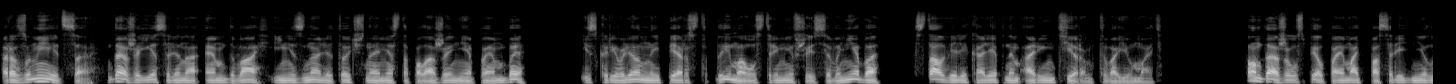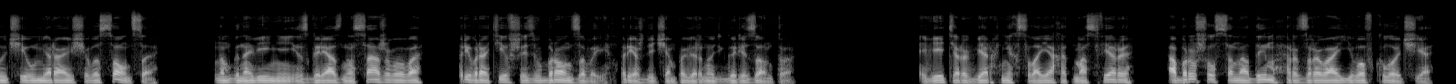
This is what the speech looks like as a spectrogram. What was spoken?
Разумеется, даже если на М2 и не знали точное местоположение ПМБ, искривленный перст дыма, устремившийся в небо, стал великолепным ориентиром, твою мать. Он даже успел поймать последние лучи умирающего солнца, на мгновение из грязно-сажевого, превратившись в бронзовый, прежде чем повернуть к горизонту. Ветер в верхних слоях атмосферы обрушился на дым, разрывая его в клочья,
